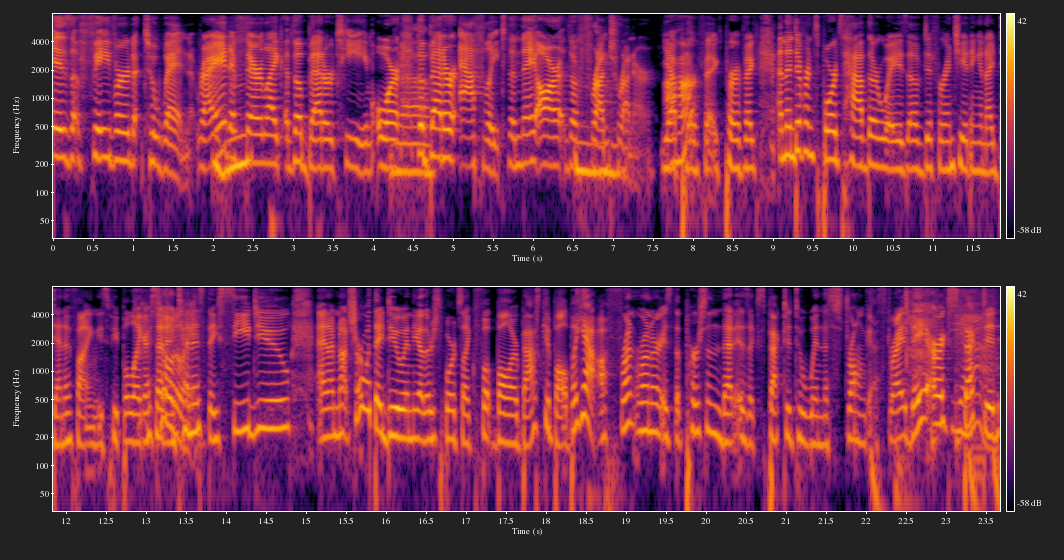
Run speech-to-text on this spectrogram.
is favored to win, right? If mm-hmm. they're like the better team or Yeah. the better athlete, then they are the mm-hmm. front runner. Yeah, Uh-huh. perfect, perfect. And then different sports have their ways of differentiating and identifying these people. Like I said, Totally. in tennis, they seed you, and I'm not sure what they do in the other sports like football or basketball. But yeah, a front runner is the person that is expected to win the strongest, right? They are expected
